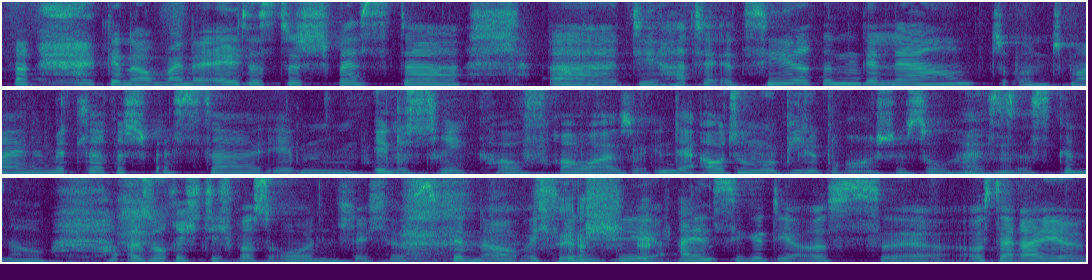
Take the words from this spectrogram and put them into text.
genau, meine älteste Schwester, äh, die hatte Erzieherin gelernt und meine mittlere Schwester eben Industriekauffrau, also in der Automobilbranche, so heißt mhm. es, genau. Also richtig was Ordentliches, genau. Ich Sehr bin schön. die Einzige, die aus, äh, aus der Reihe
